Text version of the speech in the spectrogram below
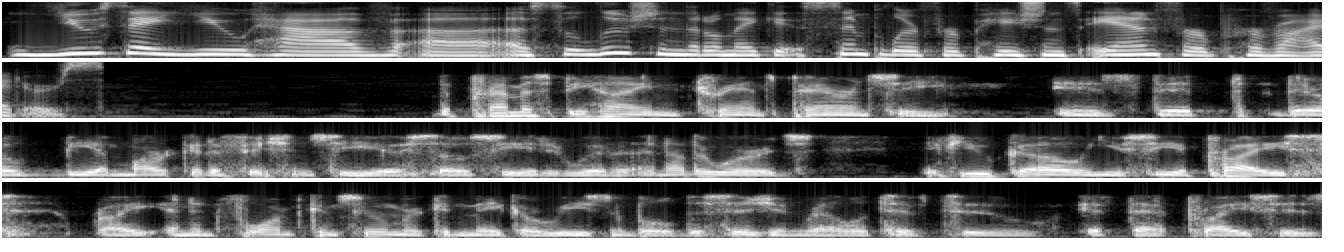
You say you have uh, a solution that'll make it simpler for patients and for providers. The premise behind transparency is that there'll be a market efficiency associated with it. In other words, if you go and you see a price, right, an informed consumer can make a reasonable decision relative to if that price is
